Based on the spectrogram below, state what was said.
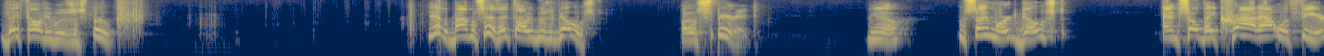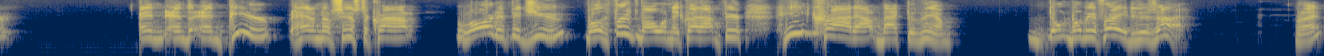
they thought he was a spook. Yeah, the Bible says they thought he was a ghost, a spirit. You know, the same word, ghost. And so they cried out with fear. And and and Peter had enough sense to cry out, Lord, if it's you, well, first of all, when they cried out in fear, he cried out back to them, don't, don't be afraid, it is I. Right?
